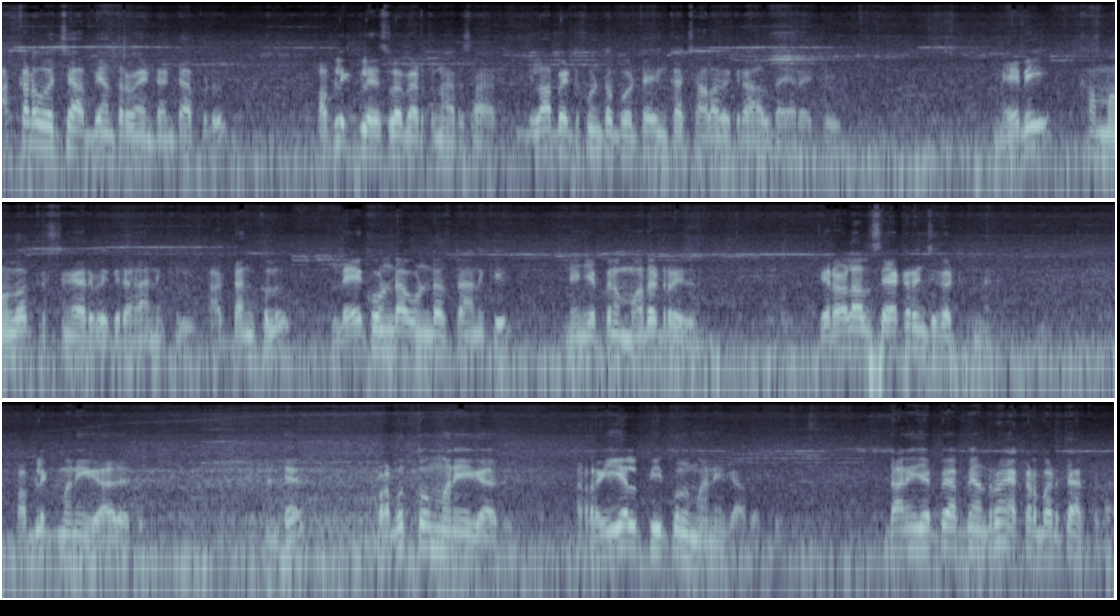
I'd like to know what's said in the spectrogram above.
అక్కడ వచ్చే అభ్యంతరం ఏంటంటే అప్పుడు పబ్లిక్ ప్లేస్లో పెడుతున్నారు సార్. ఇలా పెట్టుకుంటూ పోతే ఇంకా చాలా విగ్రహాలు తయారవుతాయి. మేబీ ఖమ్మంలో కృష్ణగారి విగ్రహానికి అడ్డంకులు లేకుండా ఉండటానికి నేను చెప్పిన మొదటి రీజన్ విరాళాలు సేకరించి కట్టుకున్నాను పబ్లిక్ మనీ కాదు అది. అంటే ప్రభుత్వం మనీ కాదు. రియల్ పీపుల్ మనీ కాబట్టి. దానికి చెప్పే అభ్యంతరం ఎక్కడ పడితే అక్కడ.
